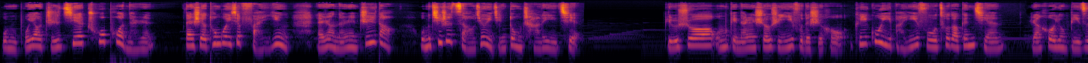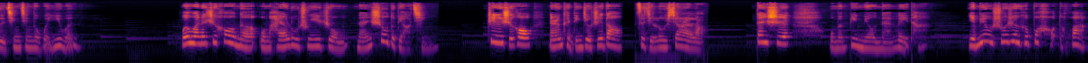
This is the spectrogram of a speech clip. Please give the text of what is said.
我们不要直接戳破男人，但是要通过一些反应来让男人知道，我们其实早就已经洞察了一切。比如说，我们给男人收拾衣服的时候，可以故意把衣服凑到跟前，然后用鼻子轻轻的闻一闻。闻完了之后呢，我们还要露出一种难受的表情。这个时候，男人肯定就知道自己露馅儿了。但是我们并没有难为他，也没有说任何不好的话，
